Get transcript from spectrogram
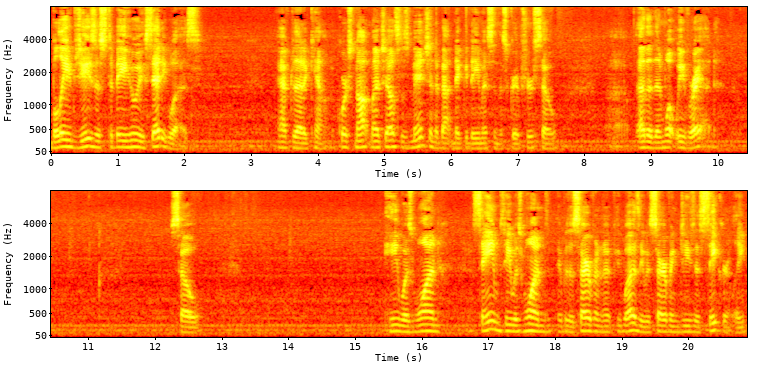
believed Jesus to be who he said he was after that account. Of course, not much else is mentioned about Nicodemus in the scripture, so uh, other than what we've read. So he was one seems he was one it was a servant if he was he was serving jesus secretly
